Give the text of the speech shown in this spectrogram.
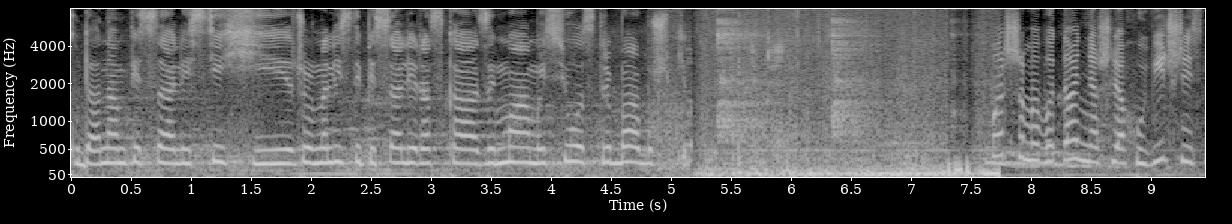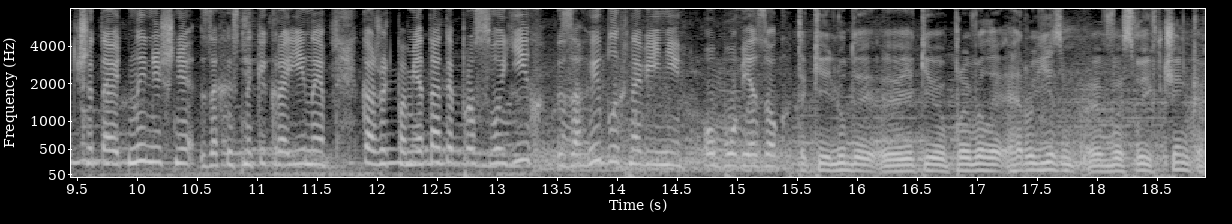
куда нам писали стихи, журналисты писали рассказы, мамы, сестры, бабушки. Першими видання «Шлях у вічність» читають нинішні захисники країни. Кажуть, пам'ятати про своїх загиблих на війні – обов'язок. Такі люди, е, які проявили героїзм е, в своїх вчинках,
